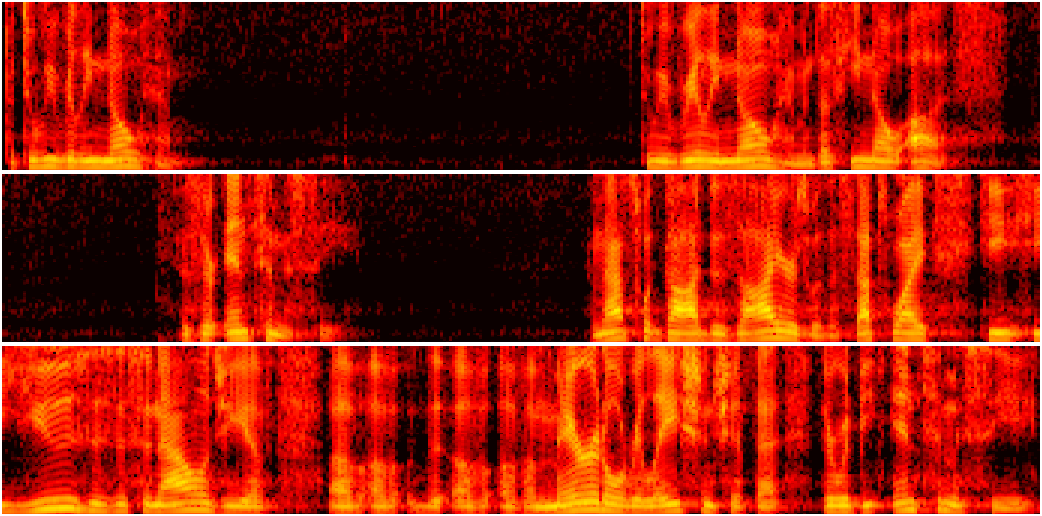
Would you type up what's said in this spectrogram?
but do we really know him? Do we really know him? And does he know us? Is there intimacy. And that's what God desires with us. That's why he, he uses this analogy of, of, of, the, of, of a marital relationship, that there would be intimacy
